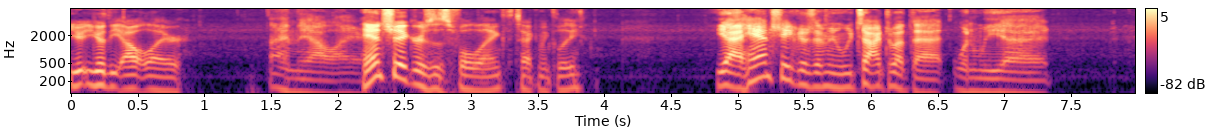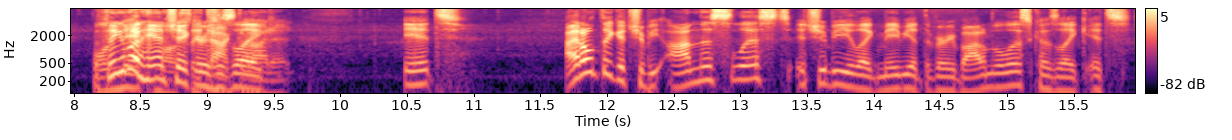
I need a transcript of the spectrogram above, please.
you're, you're the outlier. I'm the outlier. Handshakers is full length technically. Yeah, handshakers. I mean, we talked about that when we. uh The thing about Nick mostly handshakers is, like, it. it i don't think it should be on this list it should be like maybe at the very bottom of the list because like it's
